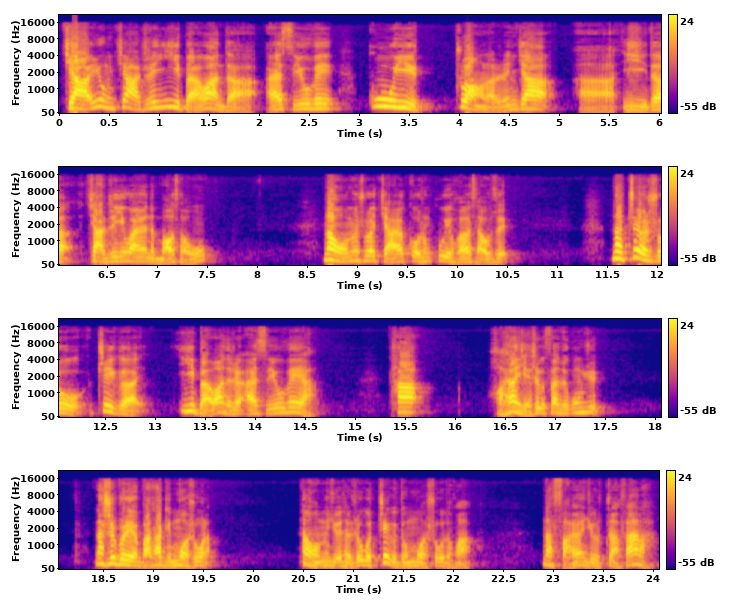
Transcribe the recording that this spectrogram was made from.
甲用价值一百万的 SUV 故意撞了人家啊乙的价值一万元的茅草屋。那我们说，甲要构成故意毁坏财物罪，那这时候这个一百万的这 SUV 啊，它好像也是个犯罪工具，那是不是要把它给没收了？那我们觉得，如果这个都没收的话，那法院就赚翻了。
